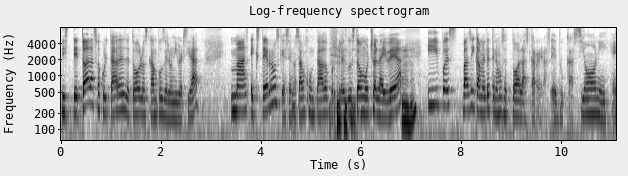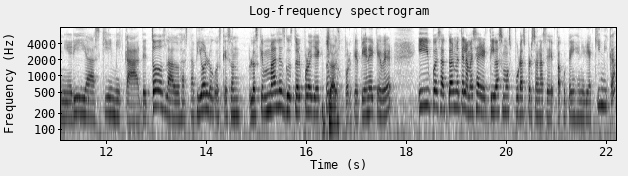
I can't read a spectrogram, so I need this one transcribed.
de todas las facultades, de todos los campus de la universidad más externos que se nos han juntado porque les gustó mucho la idea. Y pues básicamente tenemos de todas las carreras, educación, ingenierías, química, de todos lados, hasta biólogos, que son los que más les gustó el proyecto, pues porque tiene que ver. Y pues actualmente en la mesa directiva somos puras personas de Facultad de Ingeniería Química,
